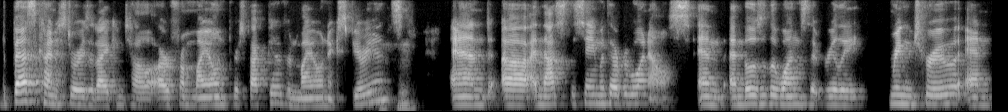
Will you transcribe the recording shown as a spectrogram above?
The best kind of stories that I can tell are from my own perspective and my own experience, mm-hmm. and uh, and that's the same with everyone else. And and those are the ones that really ring true and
